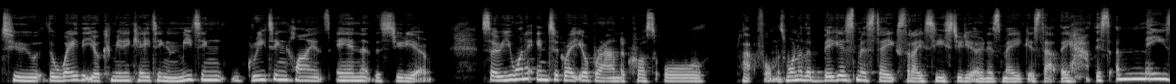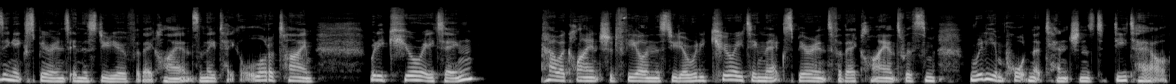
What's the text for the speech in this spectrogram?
to the way that you're communicating and meeting, greeting clients in the studio. So you want to integrate your brand across all platforms. One of the biggest mistakes that I see studio owners make is that they have this amazing experience in the studio for their clients and they take a lot of time really curating how a client should feel in the studio, really curating the experience for their clients with some really important attentions to detail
